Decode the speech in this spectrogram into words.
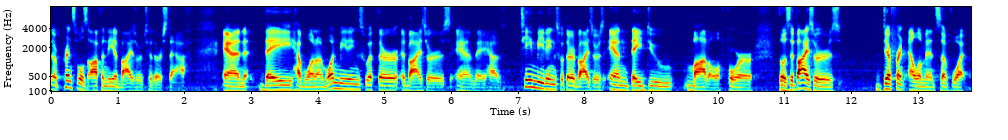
The principal is often the advisor to their staff, and they have one-on-one -on -one meetings with their advisors, and they have team meetings with their advisors, and they do model for those advisors different elements of what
